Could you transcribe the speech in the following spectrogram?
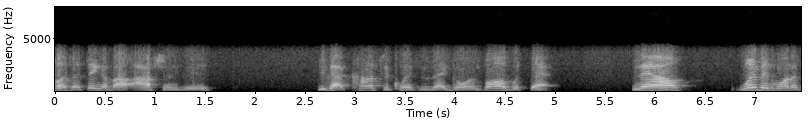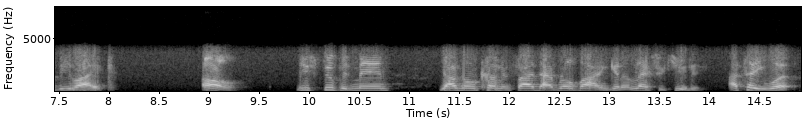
but the thing about options is you got consequences that go involved with that. Now, women want to be like, oh, you stupid men, y'all gonna come inside that robot and get electrocuted. I tell you what,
